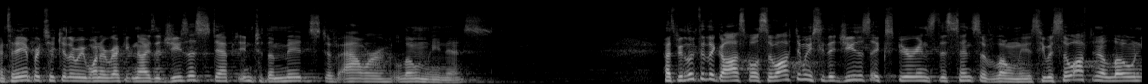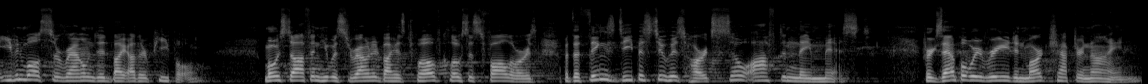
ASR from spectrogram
And today in particular, we want to recognize that Jesus stepped into the midst of our loneliness. As we look at the gospel, so often we see that Jesus experienced this sense of loneliness. He was so often alone, even while surrounded by other people. Most often, he was surrounded by his 12 closest followers, but the things deepest to his heart, so often they missed. For example, we read in Mark chapter 9,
